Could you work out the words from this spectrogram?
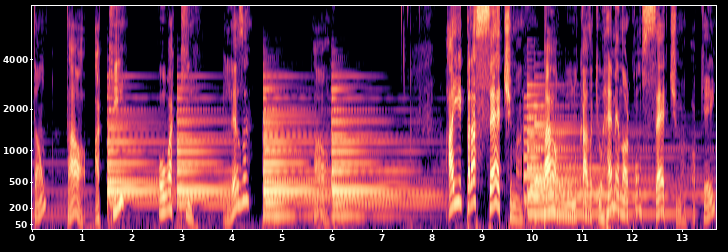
Então, tá, ó, aqui ou aqui, beleza? Aí para sétima, tá? No caso aqui o Ré menor com sétima, ok?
